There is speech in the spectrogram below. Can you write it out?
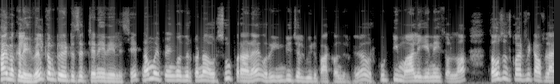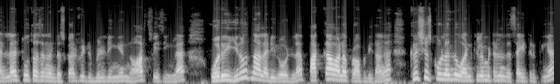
ஹாய் மக்களே வெல்கம் டு எட்டு செட் சென்னை ரியல் எஸ்டேட் நம்ம இப்போ எங்கே வந்திருக்கோம்னா ஒரு சூப்பரான ஒரு இண்டிவிஜுவல் வீடு பார்க்க வந்திருக்குங்க. ஒரு குட்டி மாளிகைன்னே சொல்லலாம். தௌசண்ட் ஸ்கொயர் ஃபீட் ஆஃப் லேண்டில் two thousand hundred square feet building north ஃபேசிங்கில் ஒரு இருபத்தி நாலு அடி ரோட்டில் பக்காவான ப்ராப்பர்ட்டி தாங்க. கிருஷ்ண ஸ்கூல்லேருந்து ஒன் கிலோமீட்டர் இந்த சைட் இருக்குங்க.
